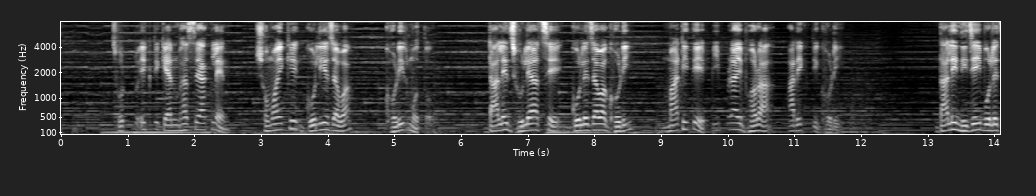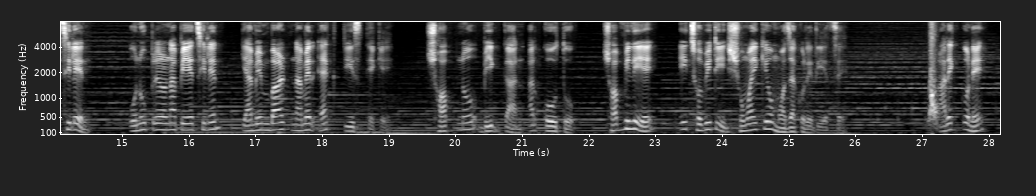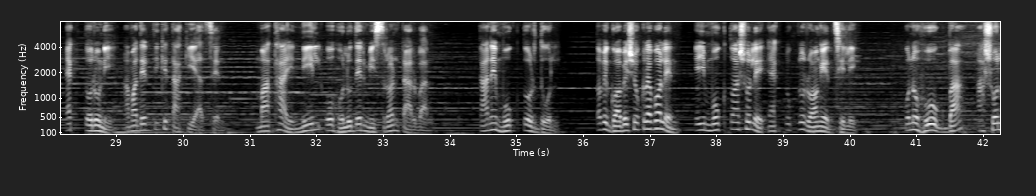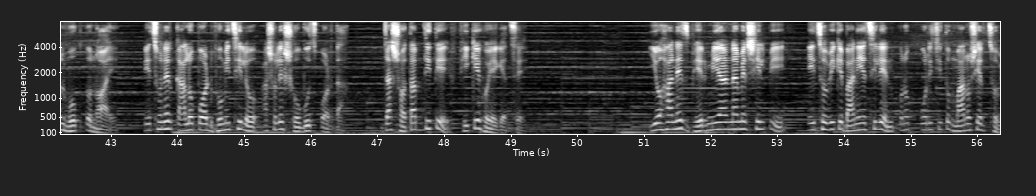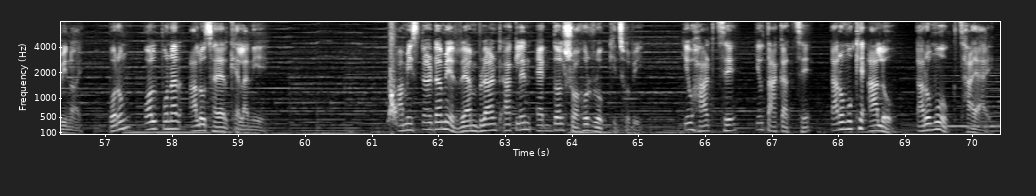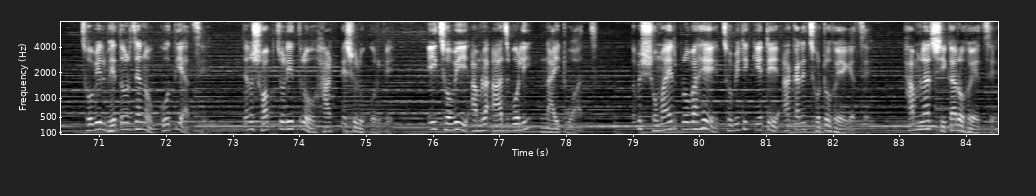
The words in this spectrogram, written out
ছোট্ট একটি ক্যানভাসে আঁকলেন সময়কে গলিয়ে যাওয়া ঘড়ির মতো। ডালে ঝুলে আছে গলে যাওয়া ঘড়ি, মাটিতে পিঁপড়ায় ভরা আরেকটি ঘড়ি। দালি নিজেই বলেছিলেন অনুপ্রেরণা পেয়েছিলেন ক্যামেম্বার্ট নামের এক চিজ থেকে। স্বপ্ন, বিজ্ঞান আর কৌতুক সব মিলিয়ে এই ছবিটি সময়কেও মজা করে দিয়েছে। আরেক কোণে এক তরুণী আমাদের দিকে তাকিয়ে আছেন। মাথায় নীল ও হলুদের মিশ্রণ টারবান। কানে মুক্তোর দুল। তবে গবেষকরা বলেন, এই মুক্ত আসলে এক টুকরো রঙের ঝিলিক। কোনো হুক বা আসল মুক্ত নয়। পেছনের কালো পটভূমি ছিল আসলে সবুজ পর্দা, যা শতাব্দীতে ফিকে হয়ে গেছে। ইয়োহানেস ভেরমিয়ার নামের শিল্পী এই ছবিকে বানিয়েছিলেন কোনো পরিচিত মানুষের ছবি নয়, বরং কল্পনার আলো ছায়ার খেলা নিয়ে। আমিস্টারডামের র্যামব্রান্ড আঁকলেন একদল শহর রক্ষী ছবি। কেউ হাঁটছে, কেউ তাকাচ্ছে, কারও মুখে আলো, কারও মুখ ছায়ায়। ছবির ভেতর যেন গতি আছে। যেন সব চরিত্র হাঁটতে শুরু করবে। এই ছবি আমরা আজ বলি নাইট ওয়াচ তবে সময়ের প্রবাহে ছবিটি কেটে আকারে ছোট হয়ে গেছে। হামলার শিকারও হয়েছে।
